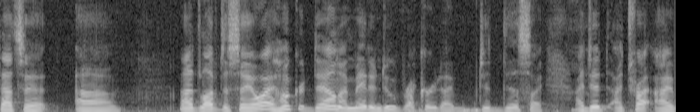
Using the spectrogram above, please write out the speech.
That's it. Uh, I'd love to say, oh, I hunkered down. I made a new record. I did this. I, I did. I try. I,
